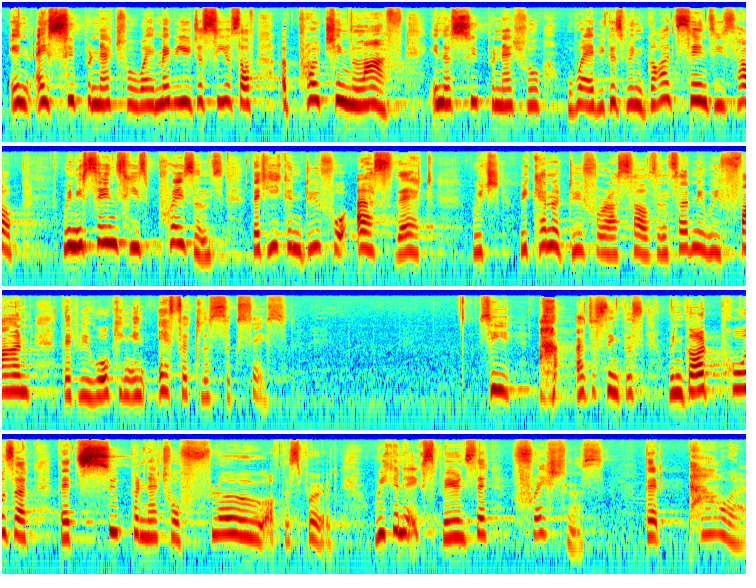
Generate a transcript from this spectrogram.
in a supernatural way. Maybe you just see yourself approaching life in a supernatural way because when God sends His help, when He sends His presence, that He can do for us that which we cannot do for ourselves. And suddenly we find that we're walking in effortless success. See, I just think this, when God pours out that supernatural flow of the Spirit, we're going to experience that freshness, that power.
